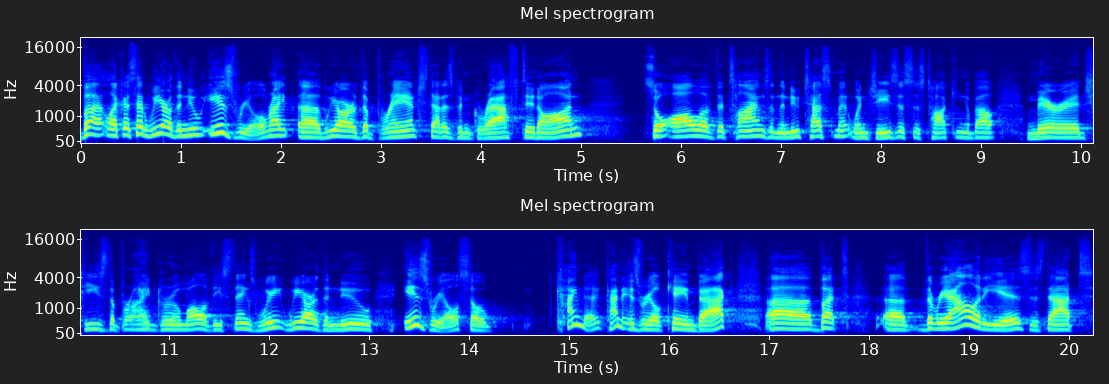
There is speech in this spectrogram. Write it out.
But like I said, we are the new Israel, right? Uh, we are the branch that has been grafted on. So, all of the times in the New Testament when Jesus is talking about marriage, he's the bridegroom, all of these things, we, we are the new Israel. So, kind of, kind of Israel came back. Uh, but uh, the reality is, is that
